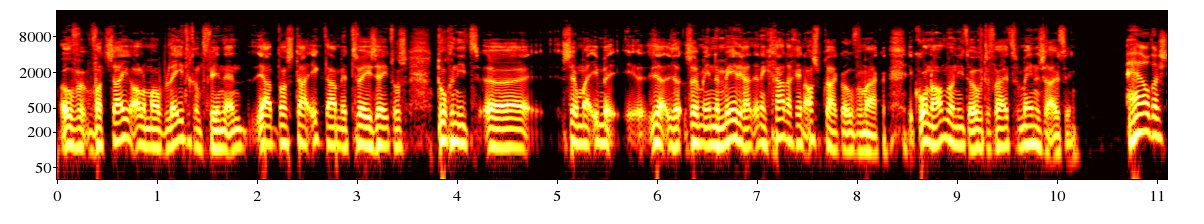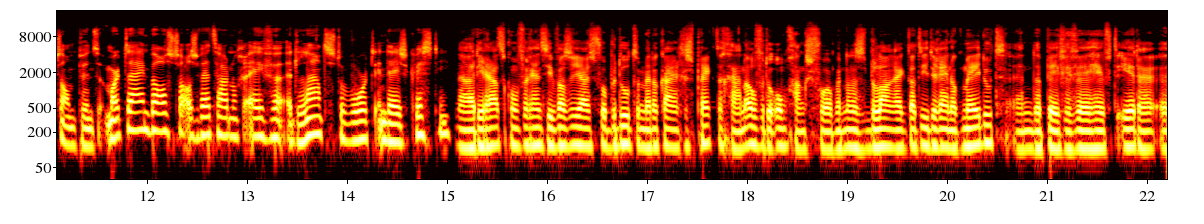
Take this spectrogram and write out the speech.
over wat zij allemaal beledigend vinden. En ja, dan sta ik daar met twee zetels toch niet. Uh, zeg maar, in, ja, in de meerderheid. En ik ga daar geen afspraak over maken. Ik onderhandel niet over de vrijheid van meningsuiting. Helder standpunt. Martijn Balster als wethouder nog even het laatste woord in deze kwestie. Nou, die raadsconferentie was er juist voor bedoeld om met elkaar in gesprek te gaan over de omgangsvormen. Dan is het belangrijk dat iedereen ook meedoet. En de PVV heeft eerder uh,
